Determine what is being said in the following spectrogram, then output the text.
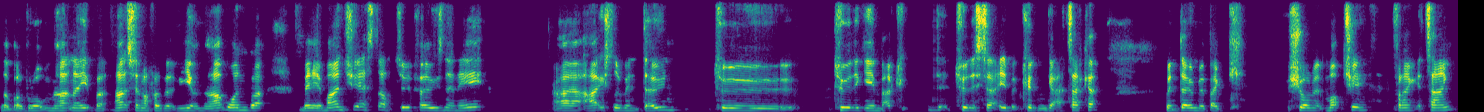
that were broken that night. But that's enough about me on that one. But Manchester 2008, I actually went down to to the game, back to the city, but couldn't get a ticket. Went down with big Sean McMurchie, Frank the Tank.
